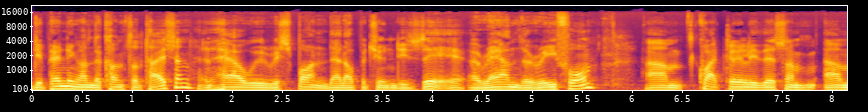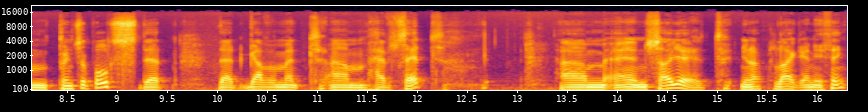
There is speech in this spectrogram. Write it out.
depending on the consultation and how we respond, that opportunity is there around the reform. Um, quite clearly, there's some um, principles that that government um, have set. Um, and so, yeah, you know, like anything,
